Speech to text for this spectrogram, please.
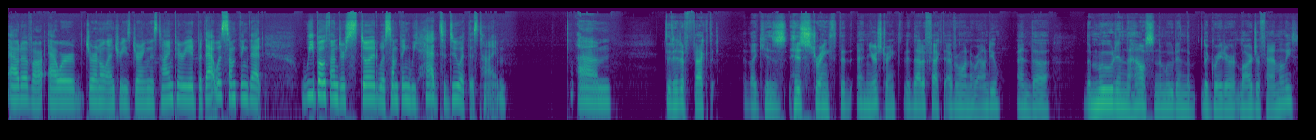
out of our our journal entries during this time period. But that was something that we both understood was something we had to do at this time. Um, did it affect like his his strength did, and your strength? Did that affect everyone around you and the the mood in the house and the mood in the the greater larger families?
